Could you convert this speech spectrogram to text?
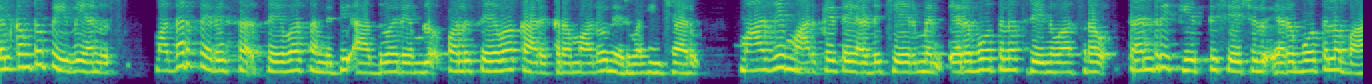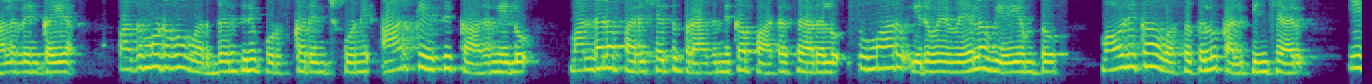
Welcome to PVNS Mother Teresa సేవా సమితి ఆధ్వర్యంలో పలు సేవా కార్యక్రమాలు నిర్వహించారు. మాజీ market yard chairman Errabothula Srinivasarao తండ్రి కీర్తిశేషులు ఎర్రబోతుల బాల వెంకయ్య పదమూడవ వర్ధంతిని పురస్కరించుకొని ఆర్కేసీ కాలనీలో మండల పరిషత్ ప్రాథమిక పాఠశాలలో సుమారు ఇరవై వేల వ్యయంతో మౌలిక వసతులు కల్పించారు. ఈ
